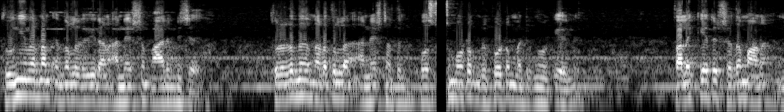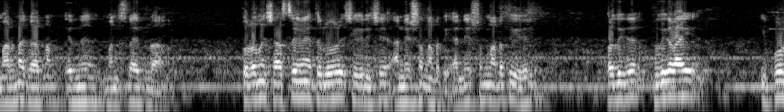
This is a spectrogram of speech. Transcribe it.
ആ, തൂങ്ങിയ മരണം എന്നുള്ള രീതിയിലാണ് അന്വേഷണം ആരംഭിച്ചത്. തുടർന്ന് നടത്തുള്ള അന്വേഷണത്തിൽ പോസ്റ്റ്മോർട്ടം റിപ്പോർട്ടും മറ്റും നോക്കിയതിൽ തലക്കേറ്റ ക്ഷതമാണ് മരണകാരണം എന്ന് മനസ്സിലായിട്ടുള്ളതാണ്. തുടർന്ന് ശാസ്ത്രീയമായ തെളിവുകൾ ശേഖരിച്ച് അന്വേഷണം നടത്തി. അന്വേഷണം നടത്തിയതിൽ പ്രതിക പ്രതികളായി ഇപ്പോൾ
